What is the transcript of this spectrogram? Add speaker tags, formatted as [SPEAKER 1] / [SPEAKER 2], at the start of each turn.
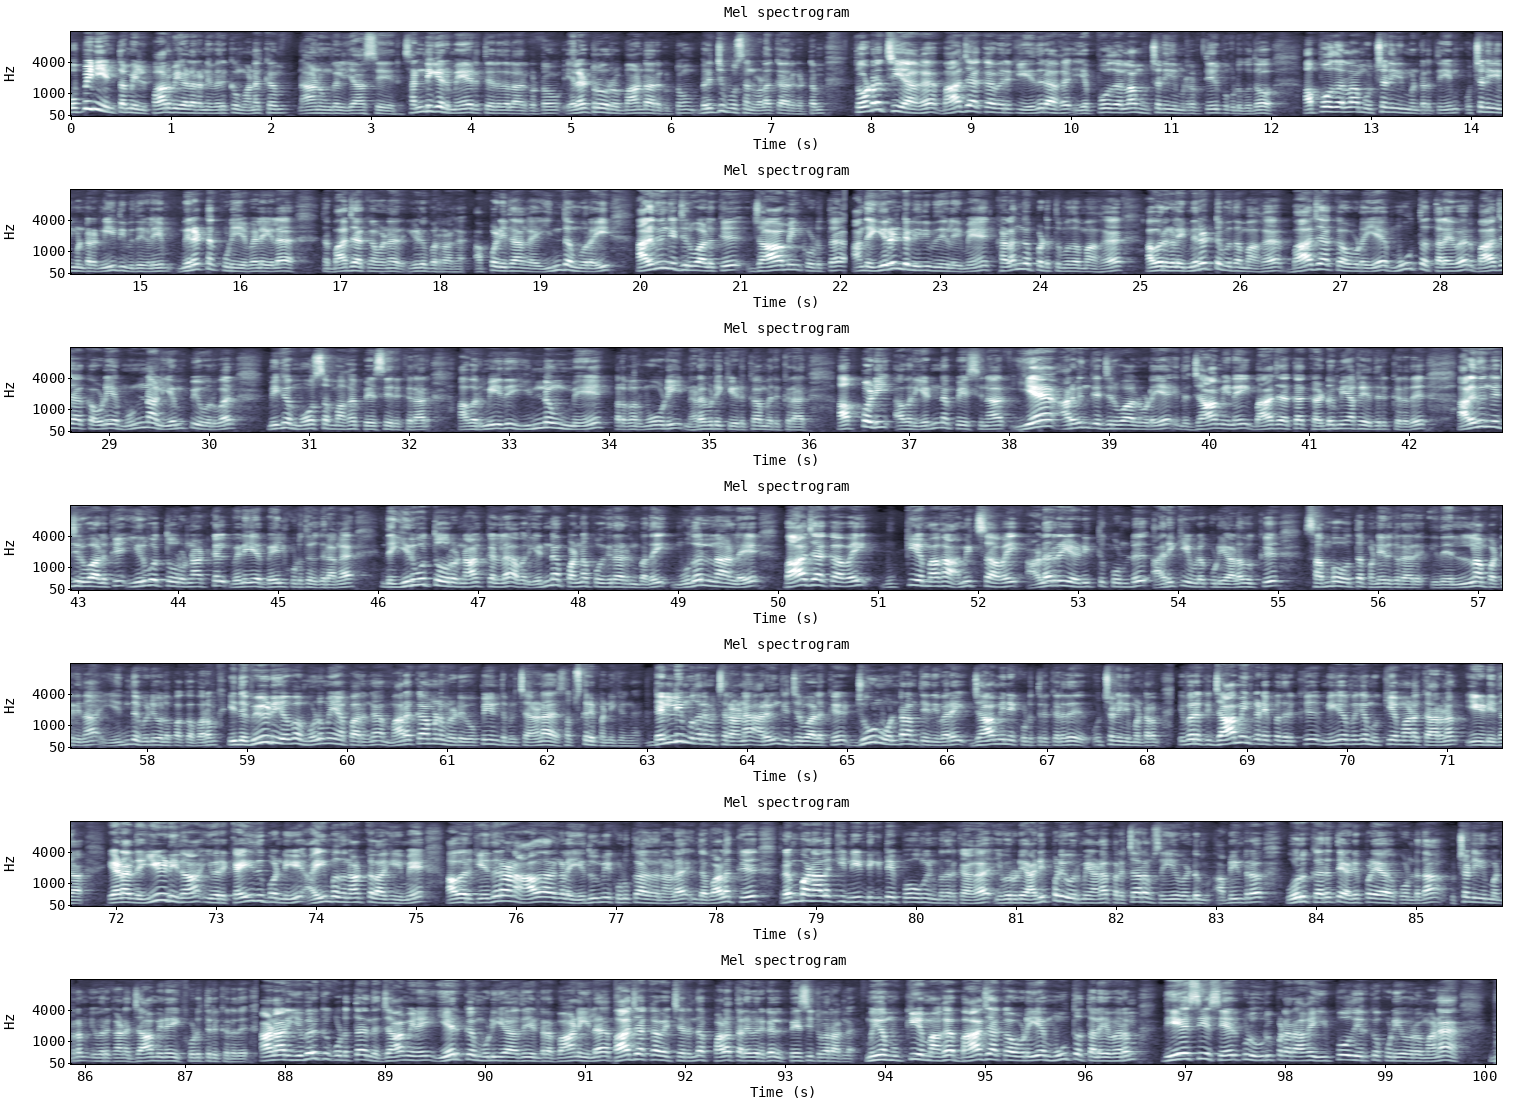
[SPEAKER 1] Opinion Tamil பார்வையாளர் அனைவருக்கும் வணக்கம். நான் உங்கள் யாசேர். சண்டிகர் மேயர் தேர்தலாக இருக்கட்டும் எலக்ட்ரோர் பாண்டாக இருக்கட்டும் பிரிட்ஜ் பூசன் வழக்காக இருக்கட்டும் தொடர்ச்சியாக பாஜகவிற்கு எதிராக எப்போதெல்லாம் உச்சநீதிமன்றம் தீர்ப்பு கொடுக்குதோ அப்போதெல்லாம் உச்சநீதிமன்றத்தையும் உச்சநீதிமன்ற நீதிபதிகளையும் மிரட்டக்கூடிய வேலையில் இந்த பாஜகவினர் ஈடுபடுறாங்க. அப்படிதாங்க இந்த முறை அரவிந்த் கெஜ்ரிவாலுக்கு ஜாமீன் கொடுத்த அந்த இரண்டு நீதிபதிகளையுமே களங்கப்படுத்தும் விதமாக அவர்களை மிரட்டும் விதமாக பாஜகவுடைய மூத்த தலைவர் பாஜகவுடைய முன்னாள் எம்பி எம்பி ஒருவர் மிக மோசமாக பேசியிருக்கிறார். அவர் மீது இன்னுமே பிரதமர் மோடி நடவடிக்கை எடுக்காமல் இருக்கிறார். அப்படி அவர் என்ன பேசினார்? ஏன் அரவிந்த் கெஜ்ரிவாலுடைய இந்த ஜாமீனை பாஜக கடுமையாக எதிர்க்கிறது? அரவிந்த் கெஜ்ரிவாலுக்கு இருபத்தோரு நாட்கள் வெளியே பெயில் கொடுத்துருக்கிறாங்க. இந்த இருபத்தோரு நாட்களில் அவர் என்ன பண்ண போகிறார் என்பதை முதல் நாளே பாஜகவை முக்கியமாக அமித்ஷாவை அலறி அடித்து கொண்டு அறிக்கை விடக்கூடிய அளவுக்கு சம்பவத்தை பண்ணியிருக்கிறாரு. இதெல்லாம் பற்றி தான் இந்த வீடியோவில் பார்க்க போகிறோம் இந்த வீடியோவை முழுமையாக பாருங்கள் மறக்காமல் நம்மளுடைய ஒப்பீனியன் தமிழ் சேனலை சப்ஸ்கிரைப் பண்ணிக்கோங்க. டெல்லி முதலமைச்சரான அரவிந்த் கெஜ்ரிவாலுக்கு ஜூன் ஒன்றாம் தேதி வரை ஜாமீனை கொடுத்திருக்கிறது உச்சநீதிமன்றம். இவருக்கு ஜாமீன் கிடைப்பதற்கு மிக மிக முக்கியமான காரணம் ஈடி தான். ஏன்னா இந்த ஈடி தான் இவரை கைது பண்ணி ஐம்பது நாட்கள் ஆகியுமே அவருக்கு எதிரான ஆதாரங்களை எதுவுமே கொடுக்காதனால இந்த வழக்கு ரொம்ப நாளைக்கு நீட்டிக்கிட்டே போகும் என்பதற்காக இவருடைய அடிப்படை உரிமையான பிரச்சாரம் செய்ய வேண்டும் அப்படின்ற ஒரு கருத்தை அடிப்படையாக கொண்டு தான் உச்சநீதிமன்றம் இவருக்கான ஜாமீனை கொடுத்திருக்கிறது. ஆனால் இவருக்கு கொடுத்த இந்த ஜாமீனை ஏற்க முடியாது என்ற பாணியில் பாஜகவை சேர்ந்த பல தலைவர்கள் பேசிட்டு வராங்க. மிக முக்கியமாக பாஜகவுடைய மூத்த தலைவரும் தேசிய செயற்குழு உறுப்பினராக இப்போது இருக்கக்கூடியவருமான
